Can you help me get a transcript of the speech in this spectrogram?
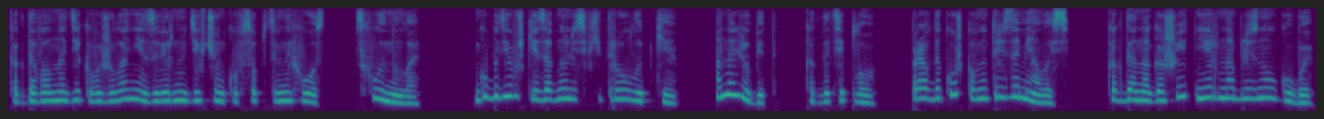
когда волна дикого желания завернуть девчонку в собственный хвост схлынула. Губы девушки изогнулись в хитрой улыбке. Она любит, когда тепло. Правда, кошка внутри замялась, когда нога шеет нервно облизнул губы.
